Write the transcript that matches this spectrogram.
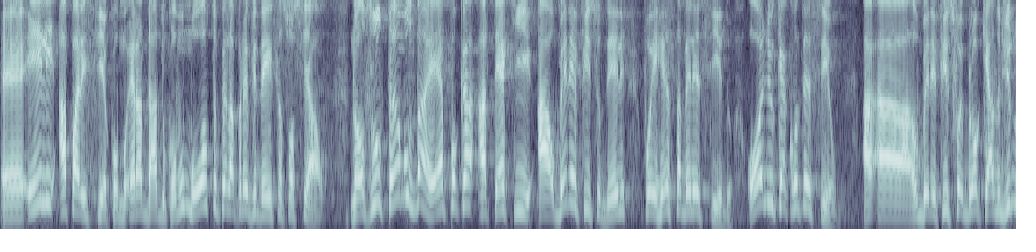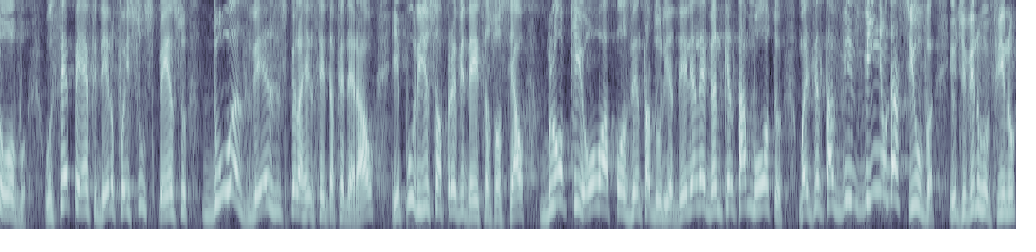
é, ele aparecia como, era dado como morto pela Previdência Social. Nós lutamos na época até que ah, o benefício dele foi restabelecido. Olha o que aconteceu a, a, o benefício foi bloqueado de novo. O CPF dele foi suspenso duas vezes pela Receita Federal e por isso a Previdência Social bloqueou a aposentadoria dele, alegando que ele está morto. Mas ele está vivinho da Silva. E o Divino Rufino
